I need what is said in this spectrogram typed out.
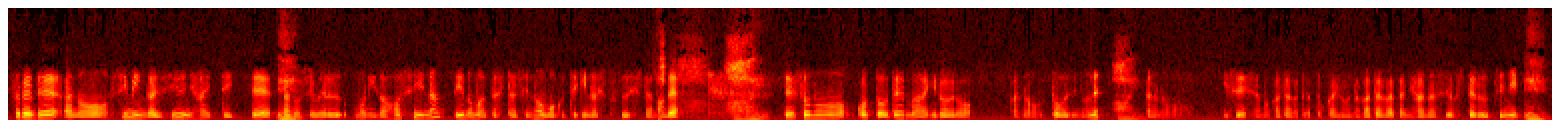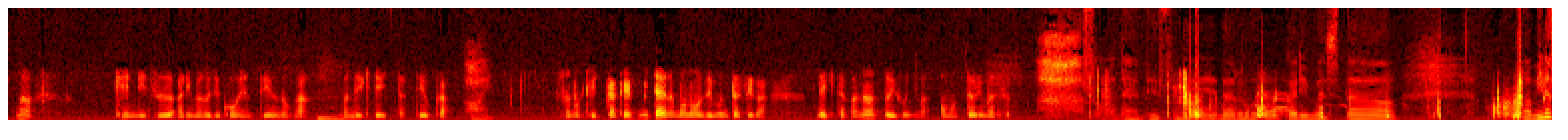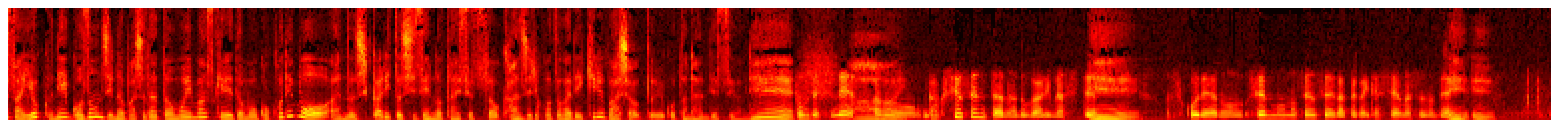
それであの市民が自由に入っていって楽しめる森が欲しいなっていうのも私たちの目的の一つでしたので,、はい、でそのことで、まあ、いろいろあの当時のね、はい、あの為政者の方々とかいろんな方々に話をしてるうちに、ええ、まあ県立有馬富士公園っていうのが、うん、まあ、できていったっていうか、はい、そのきっかけみたいなものを自分たちができたかなというふうには思っております。はあ、そうなんですね。なるほど、わかりました。まあ、皆さんよくねご存知の場所だと思いますけれどもここでもあのしっかりと自然の大切さを感じることができる場所ということなんですよね。そうですねあの学習センターなどがありまして、えー、そこであの専門の先生方がいらっしゃいますので、えー、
